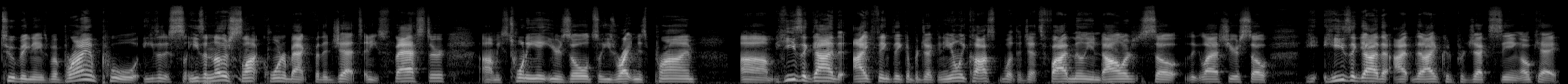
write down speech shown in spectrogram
two big names. But Brian Poole, he's a, he's another slot cornerback for the Jets, and he's faster. Um, he's 28 years old, so he's right in his prime. Um, he's a guy that I think they could project, and he only cost what the Jets five million dollars so last year. So he, he's a guy that I that I could project seeing. Okay,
